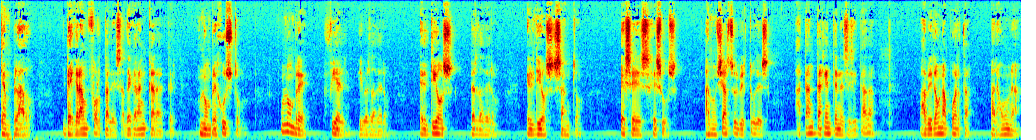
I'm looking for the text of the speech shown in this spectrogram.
templado, de gran fortaleza, de gran carácter, un hombre justo, un hombre fiel y verdadero, el Dios verdadero, el Dios santo. Ese es Jesús. Anunciar sus virtudes a tanta gente necesitada abrirá una puerta para una,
